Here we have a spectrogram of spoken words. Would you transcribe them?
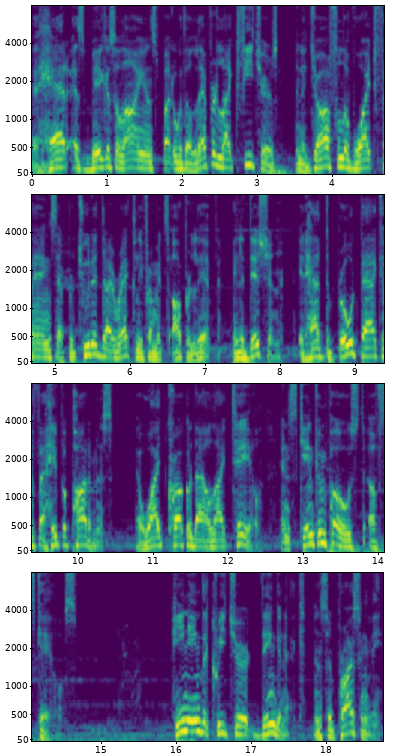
a head as big as a lion's but with a leopard-like features and a jaw full of white fangs that protruded directly from its upper lip. In addition, it had the broad back of a hippopotamus, a white crocodile-like tail, and skin composed of scales. He named the creature Dingonek, and surprisingly,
